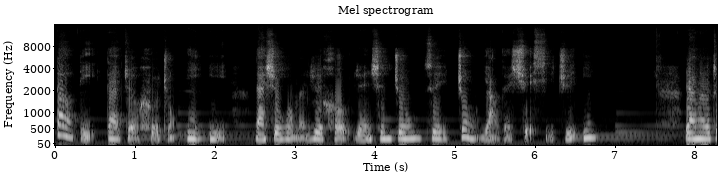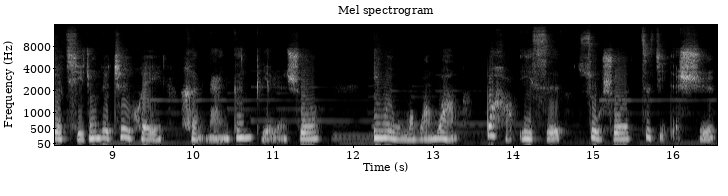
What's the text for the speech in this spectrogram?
到底带着何种意义，乃是我们日后人生中最重要的学习之一。然而，这其中的智慧很难跟别人说，因为我们往往不好意思诉说自己的事。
